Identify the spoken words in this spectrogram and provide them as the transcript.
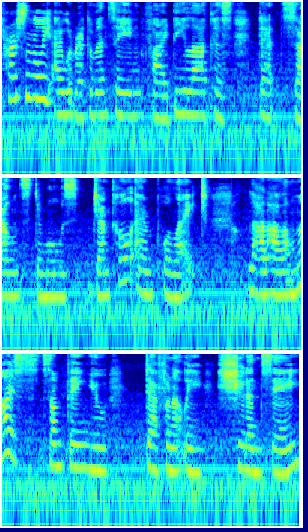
personally I would recommend saying fai di la because that sounds the most gentle and polite. La la la is something you definitely shouldn't say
